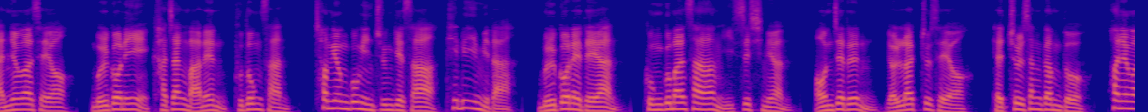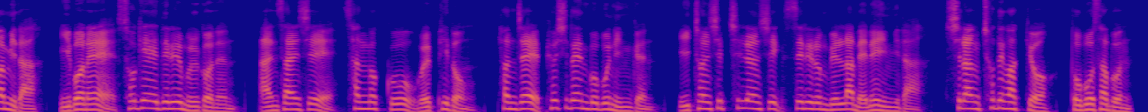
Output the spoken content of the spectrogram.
안녕하세요. 물건이 가장 많은 부동산 청영공 인중개사 TV입니다. 물건에 대한 궁금한 사항 있으시면 언제든 연락 주세요. 대출 상담도 환영합니다. 이번에 소개해드릴 물건은 안산시 상록구 월피동 현재 표시된 부분 인근 2017년식 3룸 빌라 매매입니다. 시랑 초등학교 도보 4분,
